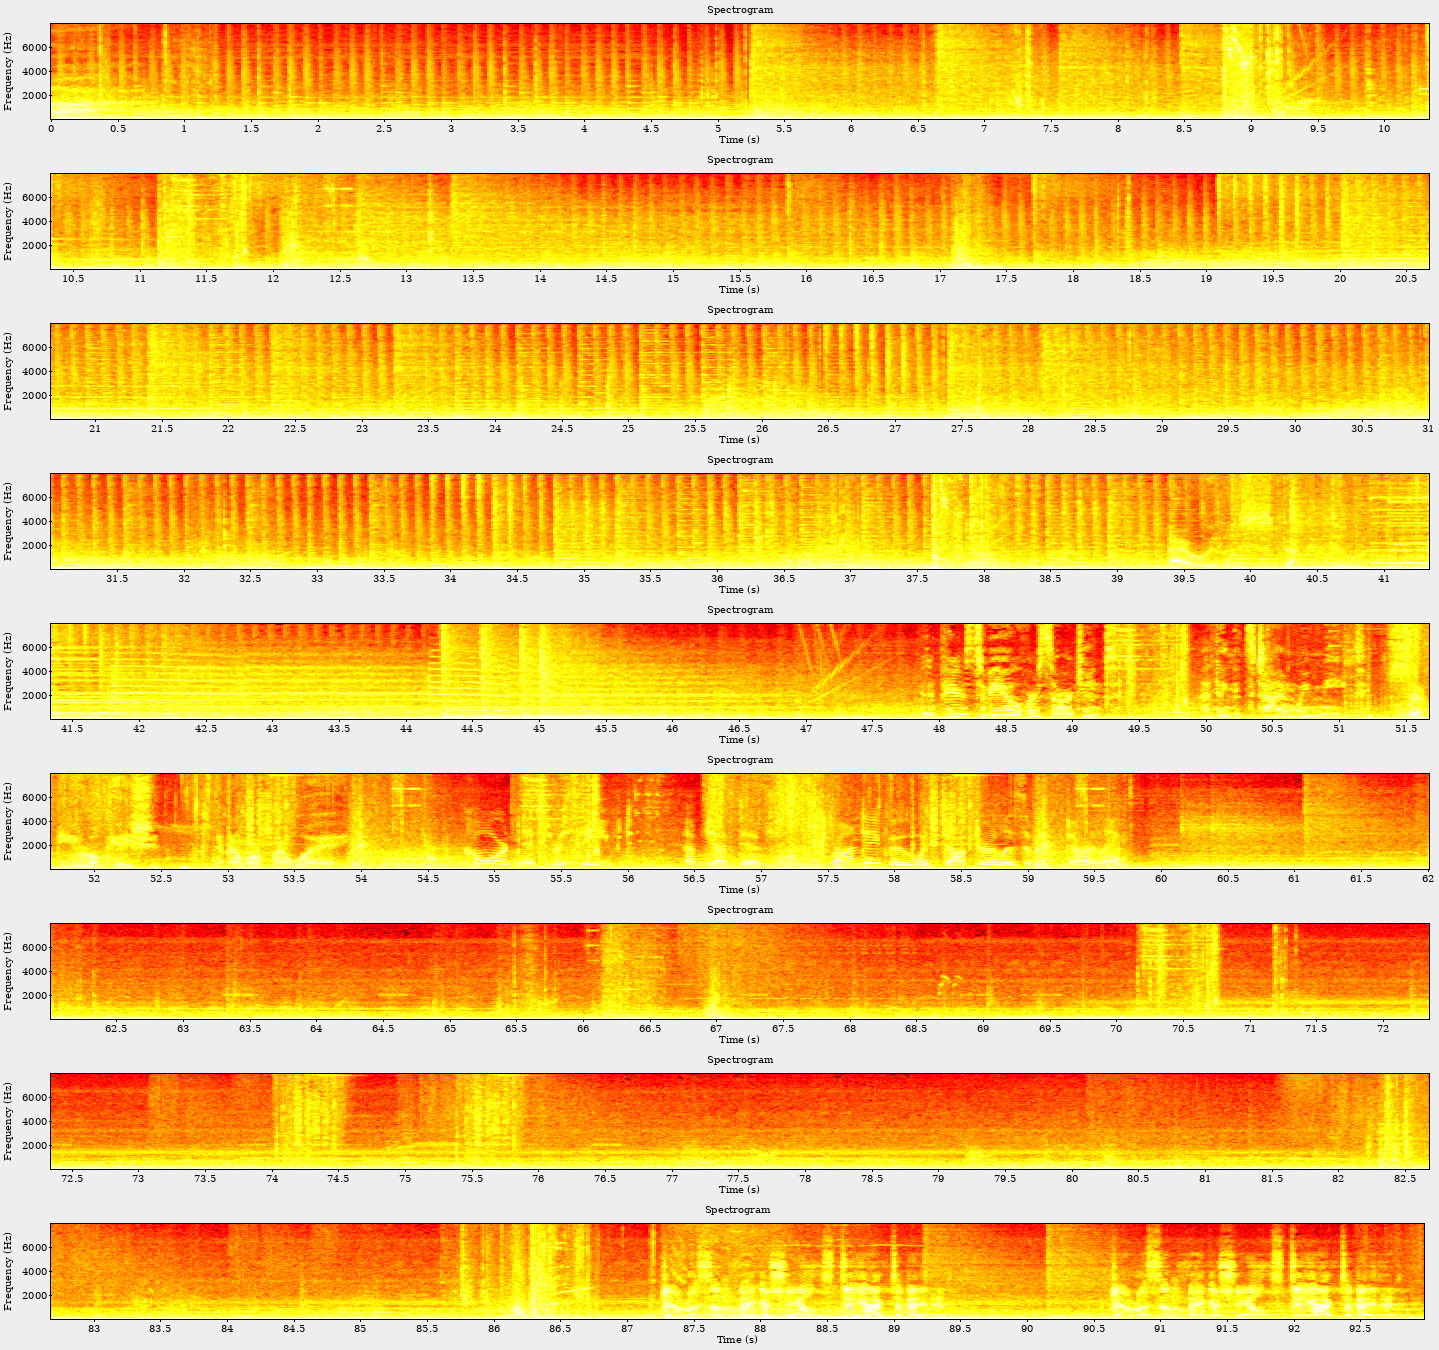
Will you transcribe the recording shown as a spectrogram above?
Ah. Stuck to it. It appears to be over, Sergeant. I think it's time we meet. Send me your location, and I'm on my way. Coordinates received. Objective. Rendezvous with Dr. Elizabeth Darling. Shields deactivated. Garrison Mega Shields deactivated.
